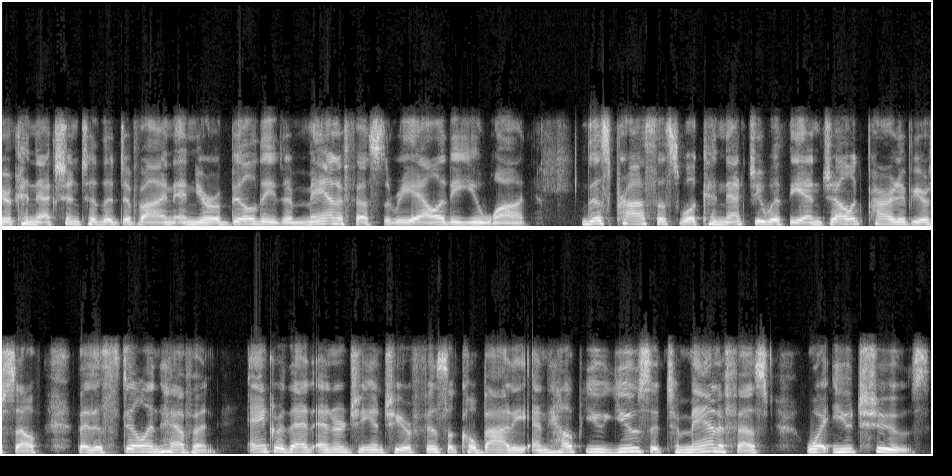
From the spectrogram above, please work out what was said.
your connection to the divine, and your ability to manifest the reality you want. This process will connect you with the angelic part of yourself that is still in heaven. Anchor that energy into your physical body and help you use it to manifest what you choose.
